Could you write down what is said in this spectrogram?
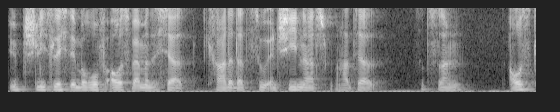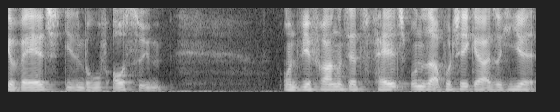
übt schließlich den Beruf aus, weil man sich ja gerade dazu entschieden hat. Man hat ja sozusagen ausgewählt, diesen Beruf auszuüben. Und wir fragen uns jetzt, fällt unser Apotheker also hier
